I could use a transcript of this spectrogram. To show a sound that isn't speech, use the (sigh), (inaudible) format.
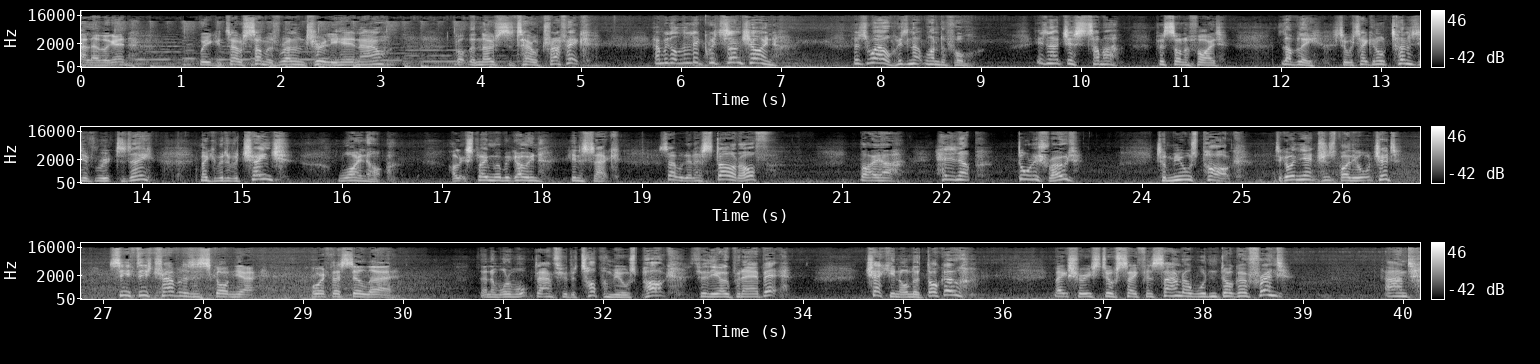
Hello again. Well, you can tell summer's well and truly here now. Got the nose to tail traffic, and we got the liquid sunshine as well. Isn't that wonderful? Isn't that just summer personified? Lovely. So we take an alternative route today, make a bit of a change. Why not? I'll explain where we're going in a sec. So we're going to start off by uh, heading up Dawlish Road to Mules Park to go in the entrance by the orchard, see if these travellers have gone yet or if they're still there. Then I want to walk down through the top of Mules Park, through the open air bit, check in on the doggo, make sure he's still safe and sound, our wooden doggo friend, and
